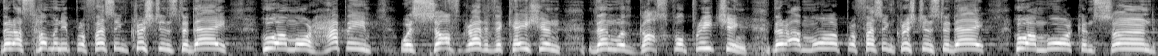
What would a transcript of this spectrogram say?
There are so many professing Christians today who are more happy with self gratification than with gospel preaching. There are more professing Christians today who are more concerned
